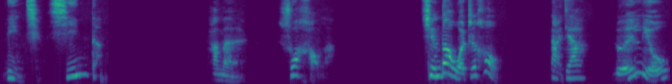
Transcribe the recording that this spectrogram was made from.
另请新的。他们说好了，请到我之后，大家轮流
